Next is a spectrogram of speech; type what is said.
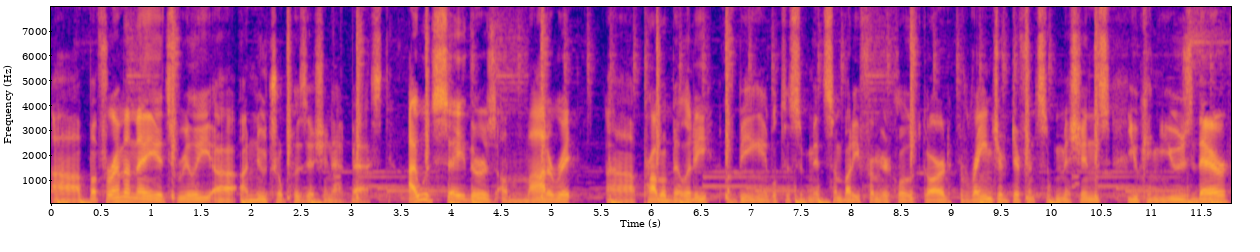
Uh, but for MMA, it's really uh, a neutral position at best. I would say there's a moderate uh, probability of being able to submit somebody from your closed guard. The range of different submissions you can use there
